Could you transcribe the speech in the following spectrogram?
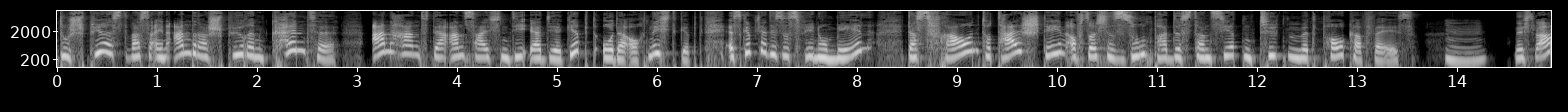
du spürst, was ein anderer spüren könnte, anhand der Anzeichen, die er dir gibt oder auch nicht gibt. Es gibt ja dieses Phänomen, dass Frauen total stehen auf solche super distanzierten Typen mit Pokerface. Mhm. Nicht wahr?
